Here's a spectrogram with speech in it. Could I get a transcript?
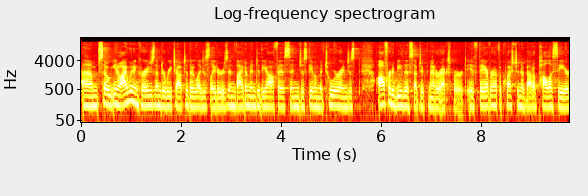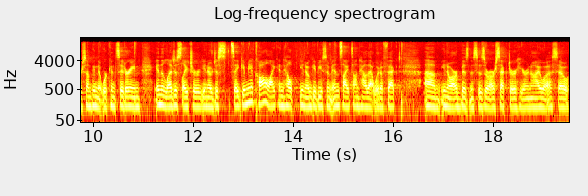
Um, so, you know, I would encourage them to reach out to their legislators, invite them into the office, and just give them a tour and just offer to be the subject matter expert. If they ever have a question about a policy or something that we're considering in the legislature, you know, just say, give me a call. I can can help you know give you some insights on how that would affect um, you know our businesses or our sector here in Iowa. So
